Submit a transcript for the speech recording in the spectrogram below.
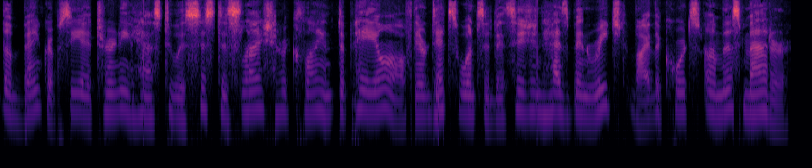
The bankruptcy attorney has to assist a slash her client to pay off their debts once a decision has been reached by the courts on this matter.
